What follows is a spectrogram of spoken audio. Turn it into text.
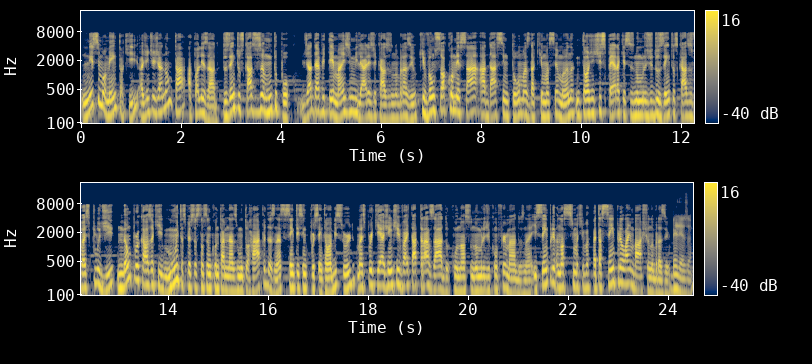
Nesse momento aqui, a gente já não está atualizado atualizado. 200 casos é muito pouco. Já deve ter mais de milhares de casos no Brasil que vão só começar a dar sintomas daqui uma semana. Então a gente espera que esses números de 200 casos vai explodir, não por causa que muitas pessoas estão sendo contaminadas muito rápidas, né? 65% é um absurdo, mas porque a gente vai estar tá atrasado com o nosso número de confirmados, né? E sempre a nossa estimativa vai estar tá sempre lá embaixo no Brasil. Beleza.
